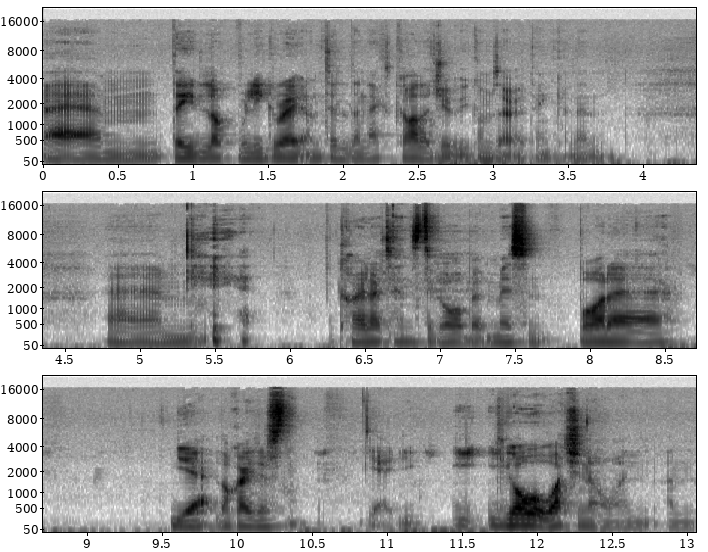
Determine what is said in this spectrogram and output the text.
Um, they look really great until the next Call of Duty comes out, I think, and then um, Kyler tends to go a bit missing. But uh, yeah, look, I just yeah, you, you, you go with what you know, and, and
